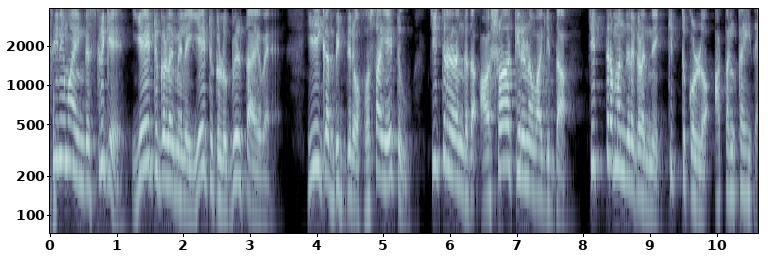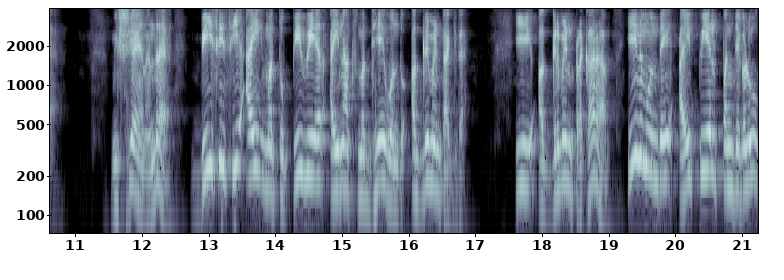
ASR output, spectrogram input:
ಸಿನಿಮಾ ಇಂಡಸ್ಟ್ರಿಗೆ ಏಟುಗಳ ಮೇಲೆ ಏಟುಗಳು ಬೀಳ್ತಾ ಇವೆ ಈಗ ಬಿದ್ದಿರೋ ಹೊಸ ಏಟು ಚಿತ್ರರಂಗದ ಆಶಾಕಿರಣವಾಗಿದ್ದ ಚಿತ್ರಮಂದಿರಗಳನ್ನೇ ಕಿತ್ತುಕೊಳ್ಳೋ ಆತಂಕ ಇದೆ. ವಿಷಯ ಏನಂದರೆ, ಬಿ ಸಿ ಸಿ ಐ ಮತ್ತು ಪಿ ವಿ ಆರ್ ಐನಾಕ್ಸ್ ಮಧ್ಯೆ ಒಂದು ಅಗ್ರಿಮೆಂಟ್ ಆಗಿದೆ. ಈ ಅಗ್ರಿಮೆಂಟ್ ಪ್ರಕಾರ ಇನ್ನು ಮುಂದೆ ಐ ಪಿ ಎಲ್ ಪಂದ್ಯಗಳು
